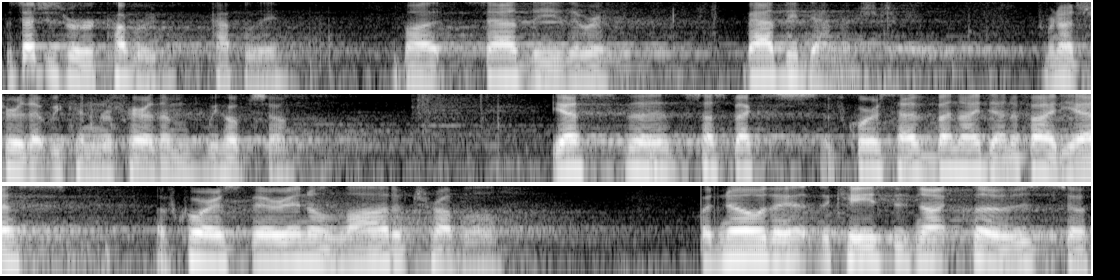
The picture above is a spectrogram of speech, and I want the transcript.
The statues were recovered, happily, but sadly, they were badly damaged. We're not sure that we can repair them. We hope so. Yes, the suspects, of course, have been identified. Yes, of course, they're in a lot of trouble. But no, the, the case is not closed, so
